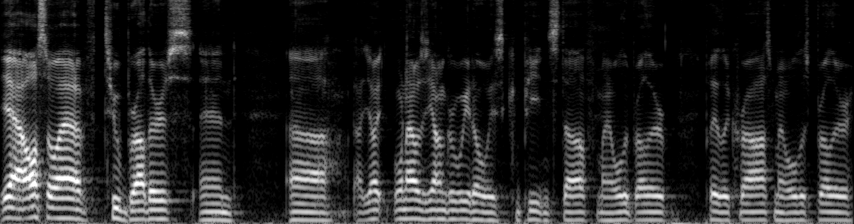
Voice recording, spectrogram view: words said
yeah, also I have two brothers and. Uh, when I was younger, we'd always compete and stuff. My older brother played lacrosse. My oldest brother,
